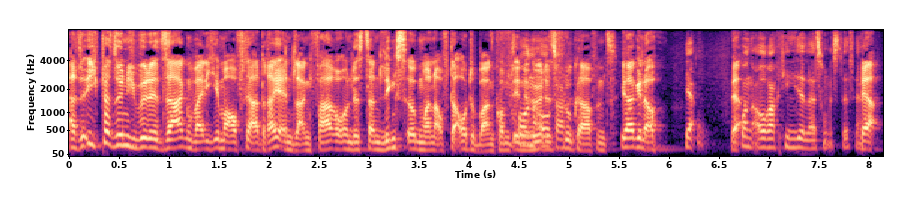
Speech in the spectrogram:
also ich persönlich würde jetzt sagen, weil ich immer auf der A3 entlang fahre und es dann links irgendwann auf der Autobahn kommt Von in der Höhe Aurach. des Flughafens. Ja, genau. Ja, Ja. von Aurach die Niederlassung ist das ja. Ja.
